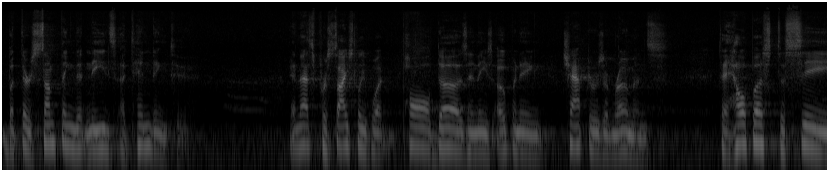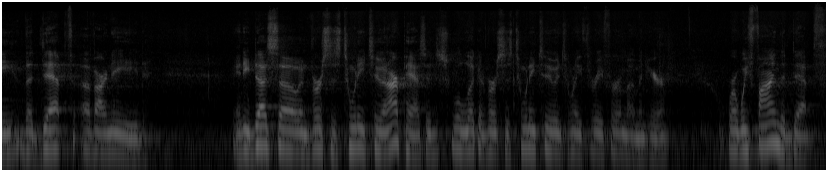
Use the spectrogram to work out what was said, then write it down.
but there's something that needs attending to. And that's precisely what Paul does in these opening chapters of Romans to help us to see the depth of our need. And he does so in verses 22. In our passage, we'll look at verses 22 and 23 for a moment here, where we find the depth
